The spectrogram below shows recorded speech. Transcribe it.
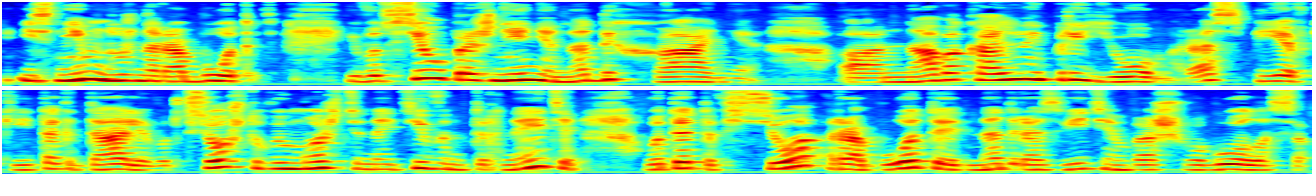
и с ним нужно работать. И вот все упражнения на дыхание, а, на вокальные приемы, распевки и так далее, вот все, что вы можете найти в интернете, вот это все работает над развитием вашего голоса.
